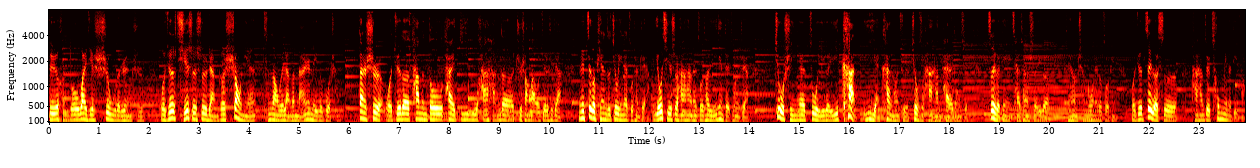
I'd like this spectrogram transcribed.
对于很多外界事物的认知，我觉得其实是两个少年成长为两个男人的一个过程。但是我觉得他们都太低估韩寒的智商了，我觉得是这样。因为这个片子就应该做成这样，尤其是韩寒来做，他一定得做成这样，就是应该做一个一看一眼看上去就是韩寒拍的东西，这个电影才算是一个非常成功的一个作品。我觉得这个是韩寒最聪明的地方。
